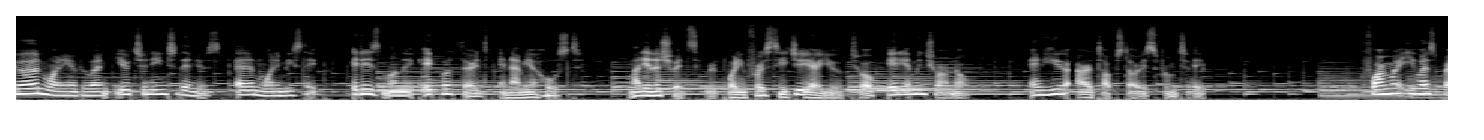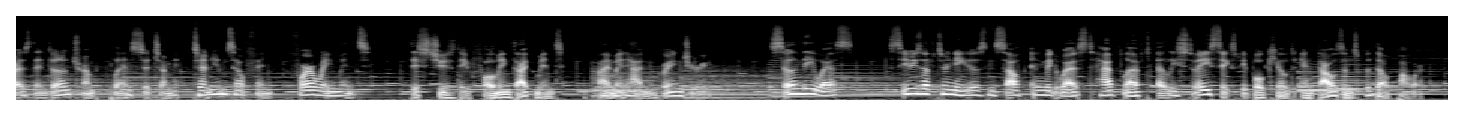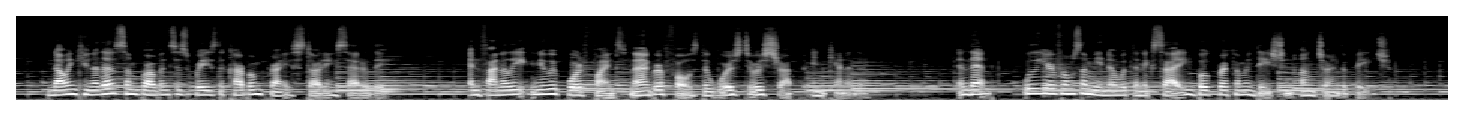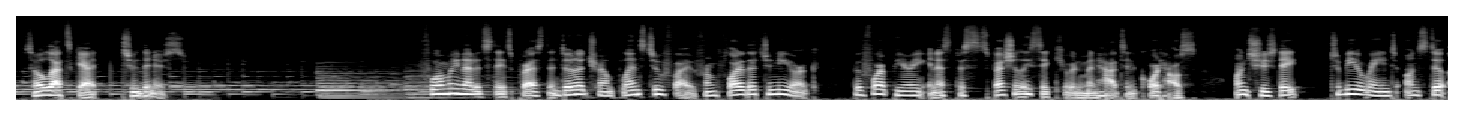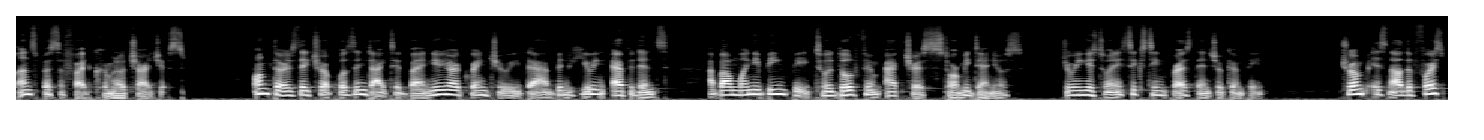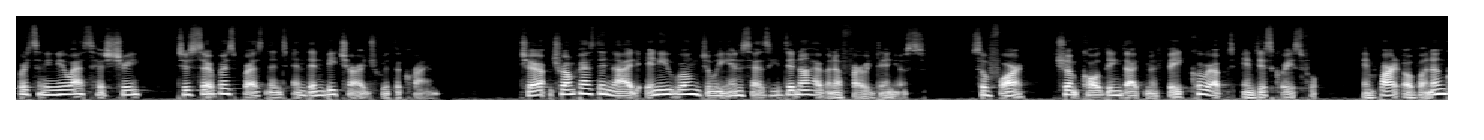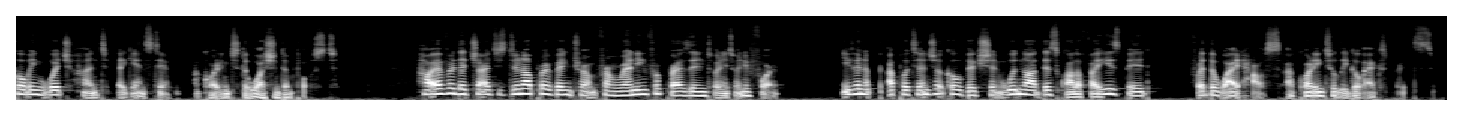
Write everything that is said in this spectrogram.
Good morning, everyone. You're tuning into the news and morning mixtape. It is Monday, April 3rd, and I'm your host, Mariana Schuetze, reporting for CJRU 1280 a.m. in Toronto. And here are top stories from today. Former U.S. President Donald Trump plans to turn himself in for arraignment this Tuesday following indictment by Manhattan grand jury. Still in the U.S., series of tornadoes in South and Midwest have left at least 26 people killed and thousands without power. Now in Canada, some provinces raised the carbon price starting Saturday. And finally, new report finds Niagara Falls the worst tourist trap in Canada. And then we'll hear from Samina with an exciting book recommendation on Turn the Page. So let's get to the news. Former United States President Donald Trump plans to fly from Florida to New York before appearing in a specially secured Manhattan courthouse on Tuesday to be arraigned on still unspecified criminal charges. On Thursday, Trump was indicted by a New York grand jury that had been hearing evidence about money being paid to adult film actress Stormy Daniels during his 2016 presidential campaign. Trump is now the first person in U.S. history to serve as president and then be charged with the crime. Trump has denied any wrongdoing and says he did not have an affair with Daniels. So far, Trump called the indictment fake, corrupt, and disgraceful, and part of an ongoing witch hunt against him, according to the Washington Post. However, the charges do not prevent Trump from running for president in 2024. Even a, a potential conviction would not disqualify his bid for the White House, according to legal experts.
